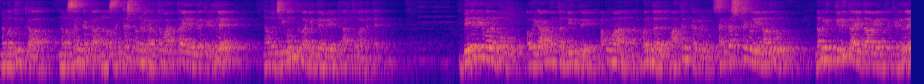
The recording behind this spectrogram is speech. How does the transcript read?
ನಮ್ಮ ದುಃಖ, ನಮ್ಮ ಸಂಕಟ, ನಮ್ಮ ಸಂಕಷ್ಟ ನಮಗೆ ಅರ್ಥವಾಗ್ತಾ ಇದೆ ಅಂತ ಕೇಳಿದ್ರೆ ನಾವು ಜೀವಂತವಾಗಿದ್ದೇವೆ ಅಂತ ಅರ್ಥವಾಗುತ್ತೆ. ಬೇರೆಯವರ ನೋವು, ಅವರಿಗಾಗುವಂತ ನಿಂದೆ, ಅಪಮಾನ, ಗೊಂದಲ, ಆತಂಕಗಳು, ಸಂಕಷ್ಟಗಳು ಏನಾದರೂ ನಮಗೆ ತಿಳಿತಾ ಇದ್ದಾವೆ ಅಂತ ಕೇಳಿದ್ರೆ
